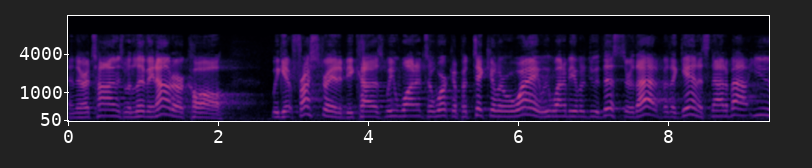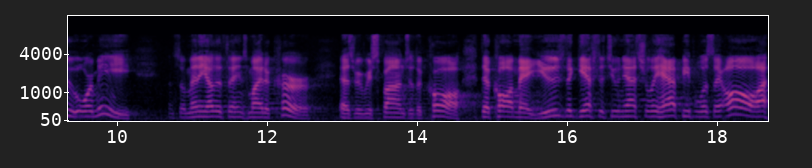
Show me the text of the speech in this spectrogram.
And there are times when living out our call, we get frustrated because we want it to work a particular way. We want to be able to do this or that. But again, it's not about you or me. And so many other things might occur as we respond to the call. The call may use the gifts that you naturally have. People will say, Oh, I,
